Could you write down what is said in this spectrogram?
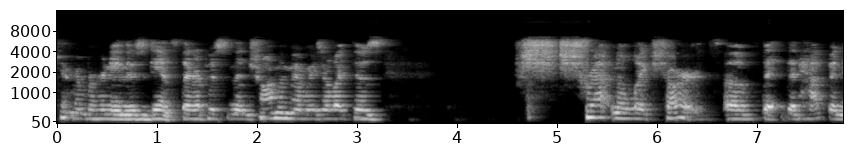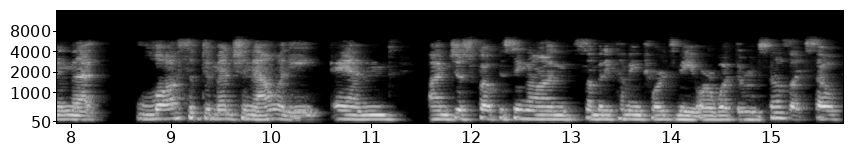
can't remember her name. There's a dance therapist and then trauma memories are like those shrapnel like shards of that, that happen in that loss of dimensionality and I'm just focusing on somebody coming towards me or what the room smells like. So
